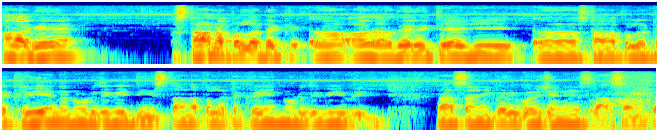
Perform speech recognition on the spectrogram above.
ಹಾಗೆ ಸ್ಥಾನಪಲ್ಲಟಕ್ಕೆ ಅದೇ ರೀತಿಯಾಗಿ ಸ್ಥಾನಪಲ್ಲಟ ಕ್ರಿಯೆಯನ್ನು ನೋಡಿದ್ದೀವಿ ದಿ ಸ್ಥಾನಪಲ್ಲಟ ಕ್ರಿಯೆಯನ್ನು ನೋಡಿದ್ದೀವಿ ರಾಸಾಯನಿಕ ವಿಭಜನೆ, ರಾಸಾಯನಿಕ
